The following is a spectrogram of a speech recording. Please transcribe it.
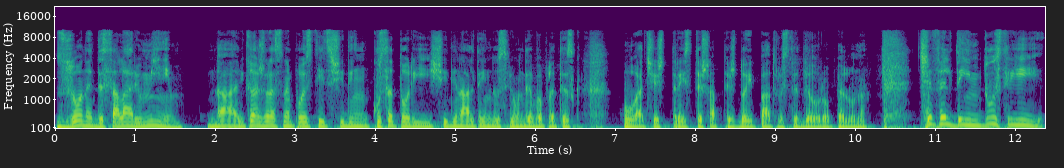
zone de salariu minim? Da, adică aș vrea să ne povestiți și din cusătorii și din alte industrii unde vă plătesc cu acești 372-400 de euro pe lună. Ce fel de industrii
